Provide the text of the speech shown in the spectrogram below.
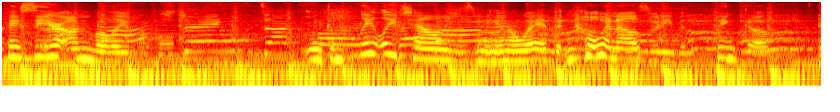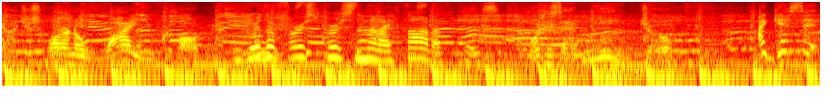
Hey, see, you're unbelievable. I mean, completely challenges me in a way that no one else would even think of. Yeah, I just want to know why you called me. You were the first person that I thought of, Pacey. What does that mean, Joe? I guess it.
